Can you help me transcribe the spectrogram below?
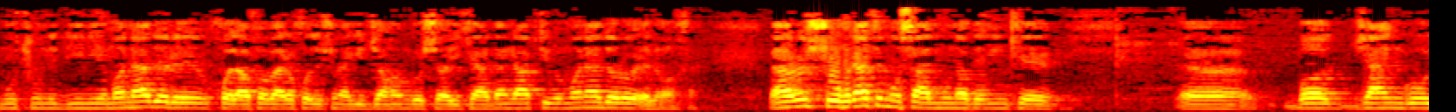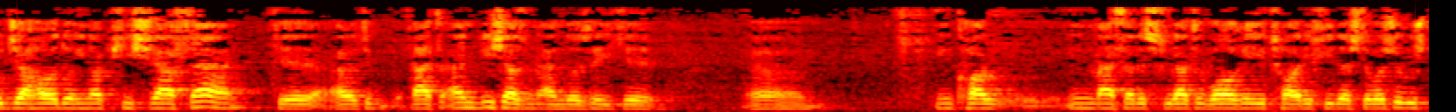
متون دینی ما نداره. خلفا برای خودشون اگه جهان گشایی کردن ربطی به ما نداره و الاخر برای شهرت مسلمونا به این که با جنگ و جهاد و اینا پیش رفتن که البته قطعا بیش از اون اندازه ای که این کار این مسئله صورت واقعی تاریخی داشته باشه روش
